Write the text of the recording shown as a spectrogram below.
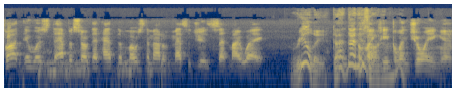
but it was the episode that had the most amount of messages sent my way. Really? That that is like odd. people enjoying it.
